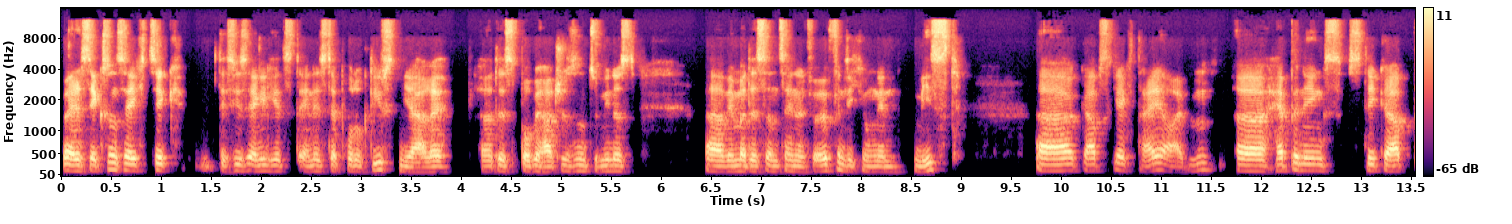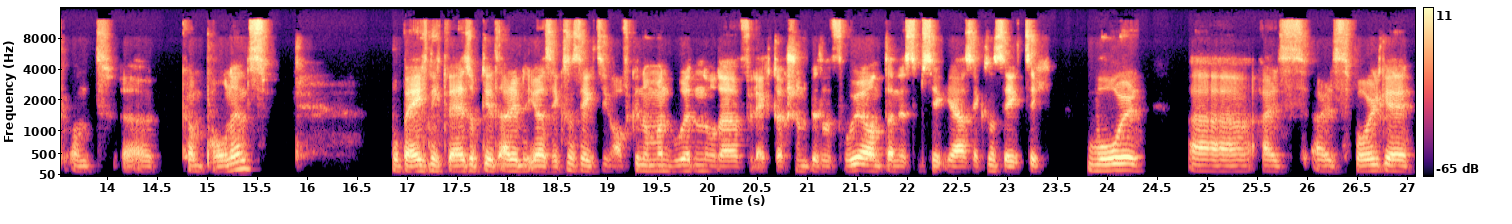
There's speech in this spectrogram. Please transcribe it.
Weil 66, das ist eigentlich jetzt eines der produktivsten Jahre äh, des Bobby Hutchinson, zumindest äh, wenn man das an seinen Veröffentlichungen misst. Äh, Gab es gleich drei Alben, äh, Happenings, Stick Up und äh, Components Wobei ich nicht weiß, ob die jetzt alle im Jahr 66 aufgenommen wurden oder vielleicht auch schon ein bisschen früher und dann ist im Jahr 66 wohl äh, als, als Folge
